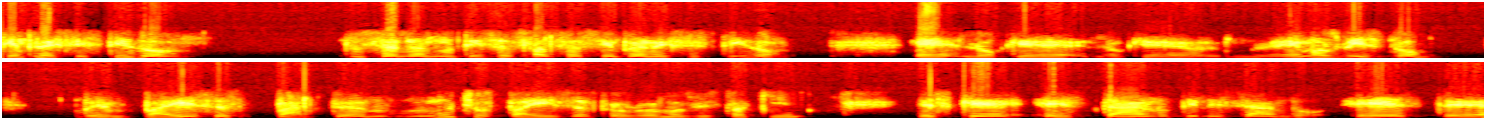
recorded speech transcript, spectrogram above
Siempre ha existido. O sea, las noticias falsas siempre han existido. Eh, lo que lo que hemos visto en países, muchos países, pero lo hemos visto aquí, es que están utilizando este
